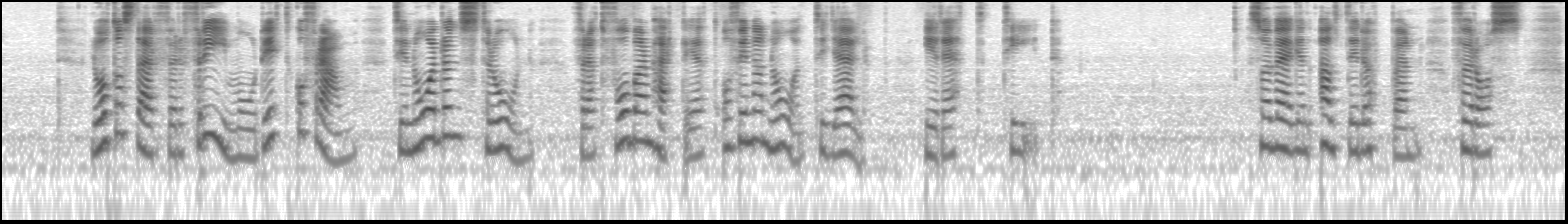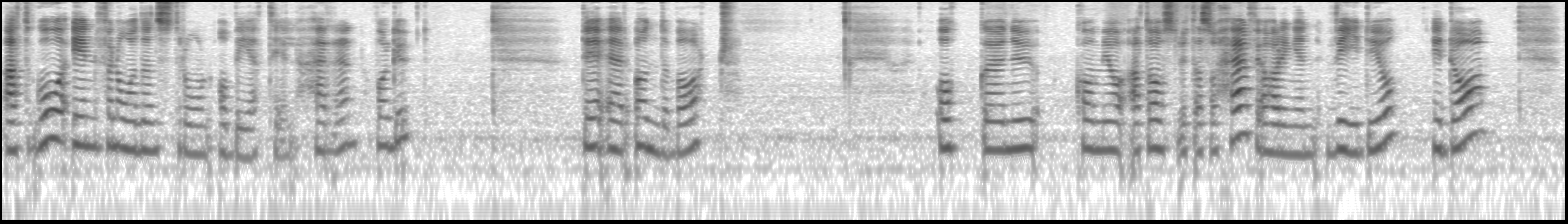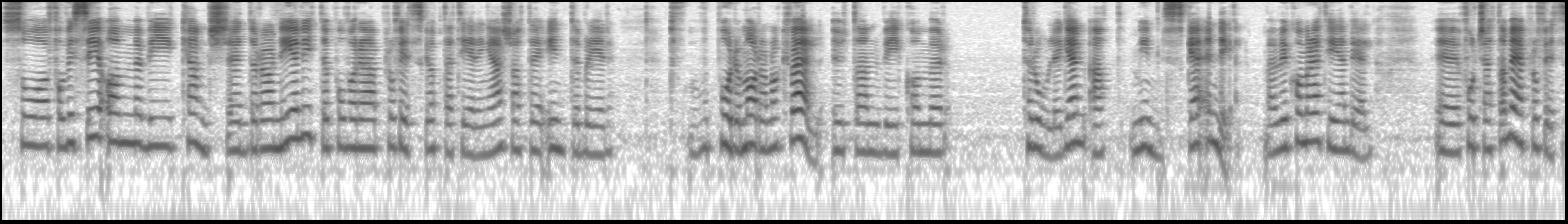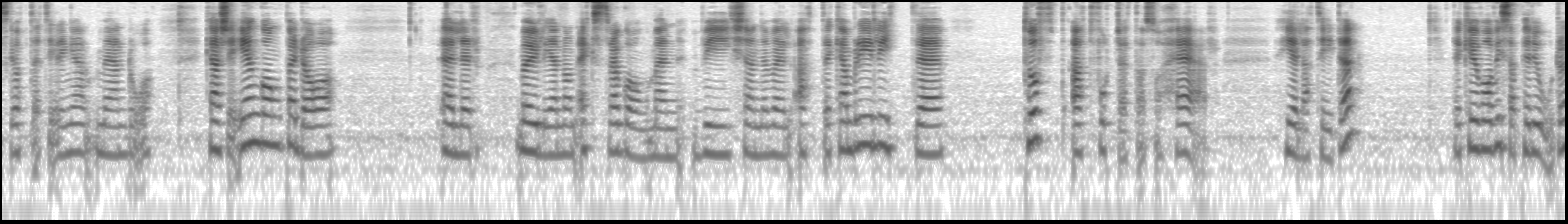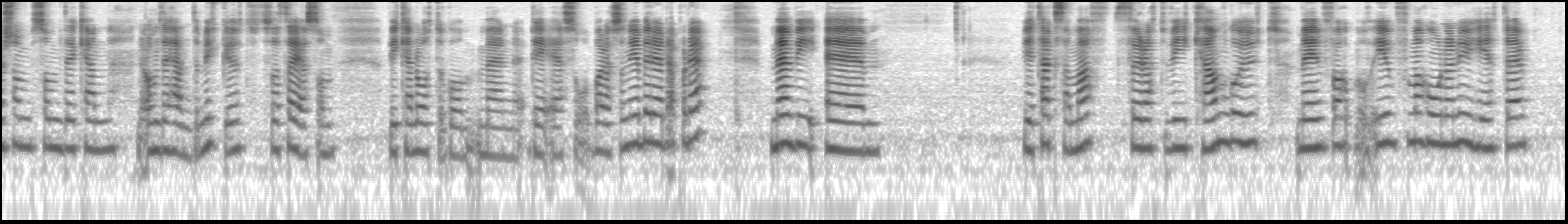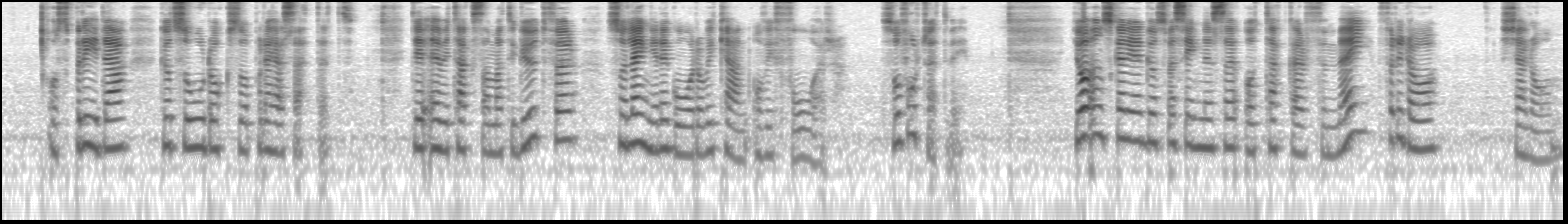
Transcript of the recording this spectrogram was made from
Låt oss därför frimodigt gå fram till nådens tron för att få barmhärtighet och finna nåd till hjälp i rätt tid så är vägen alltid öppen för oss att gå in för nådens tron och be till Herren, vår Gud. Det är underbart. Och eh, nu kommer jag att avsluta så här för jag har ingen video idag. Så får vi se om vi kanske drar ner lite på våra profetiska uppdateringar så att det inte blir både morgon och kväll utan vi kommer troligen att minska en del. Men vi kommer att ge en del eh, fortsätta med profetiska uppdateringar men då kanske en gång per dag eller möjligen någon extra gång men vi känner väl att det kan bli lite tufft att fortsätta så här hela tiden. Det kan ju vara vissa perioder som, som det kan, om det händer mycket så att säga, som vi kan återgå men det är så, bara så ni är beredda på det. Men vi, eh, vi är tacksamma för att vi kan gå ut med information och nyheter och sprida Guds ord också på det här sättet. Det är vi tacksamma till Gud för så länge det går och vi kan och vi får. Så fortsätter vi. Jag önskar er Guds välsignelse och tackar för mig för idag. Shalom.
